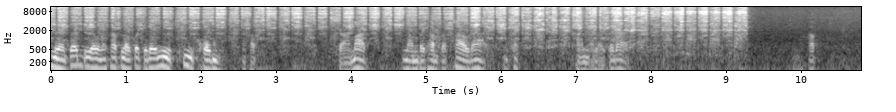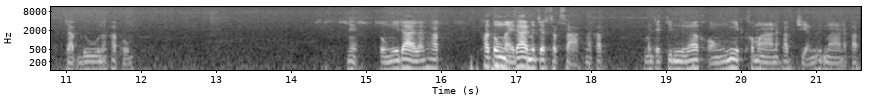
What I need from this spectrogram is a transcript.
เหนื่อยแป๊บเดียวนะครับ เราก็จะได้มีดที่คมนะครับ สามารถนำไปทำกับข้าวได้นะครับทำอะไรก็ได้นะครับ จับดูนะครับผม เนี่ยตรงนี้ได้แล้วนะครับ ถ้าตรงไหนได้มันจะสักๆนะครับ มันจะกินเนื้อของมีดเข้ามานะครับ เฉียงขึ้นมานะครับ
